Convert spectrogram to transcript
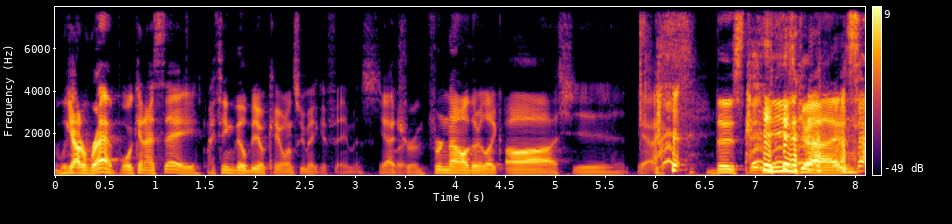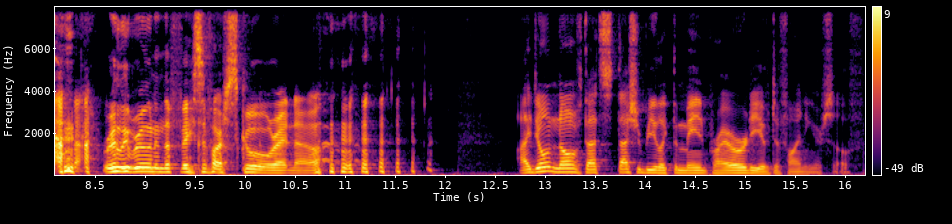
we gotta rep. What can I say? I think they'll be okay once we make it famous. Yeah, But true. For now, they're like, ah, shit. Yeah. This these guys really ruining the face of our school right now. I don't know if that's that should be like the main priority of defining yourself.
